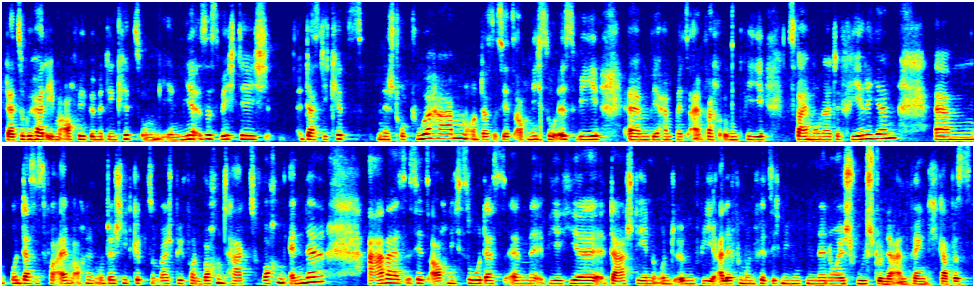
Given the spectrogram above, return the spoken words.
dazu gehört eben auch, wie wir mit den Kids umgehen. Mir ist es wichtig, dass die Kids eine Struktur haben und dass es jetzt auch nicht so ist wie, ähm, wir haben jetzt einfach irgendwie zwei Monate Ferien ähm, und dass es vor allem auch einen Unterschied gibt, zum Beispiel von Wochentag zu Wochenende. Aber es ist jetzt auch nicht so, dass ähm, wir hier dastehen und irgendwie alle 45 Minuten eine neue Schulstunde anfängt. Ich glaube, das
